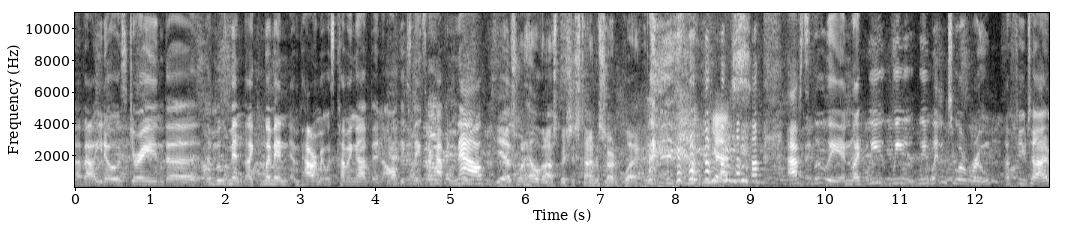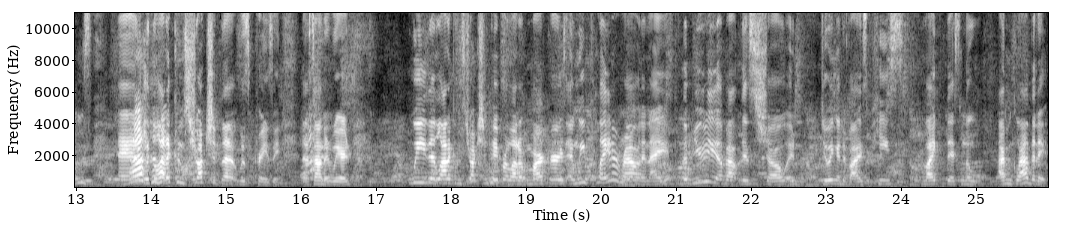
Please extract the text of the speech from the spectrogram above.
about. You know, it was during the the movement, like women empowerment was coming up, and all these things that are happening now. Yeah, it's one hell of an auspicious time to start a play. Yes. Absolutely, and like we, we we went into a room a few times, and with a lot of construction. That was crazy. That sounded weird. We did a lot of construction paper, a lot of markers, and we played around. And I, the beauty about this show and doing a devised piece like this, and the, I'm glad that it,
